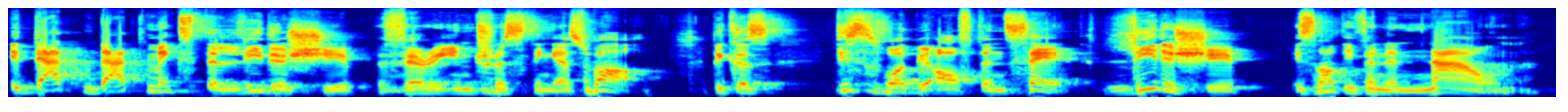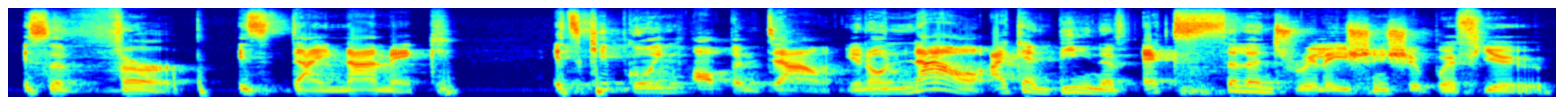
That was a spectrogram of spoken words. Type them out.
it that, that makes the leadership very interesting as well. Because this is what we often say. Leadership is not even a noun, it's a verb, it's dynamic it's keep going up and down. You know, now I can be in an excellent relationship with you.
